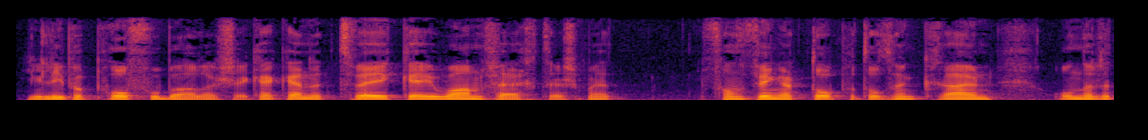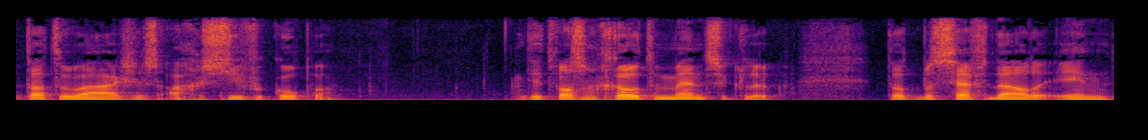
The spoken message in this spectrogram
Hier liepen profvoetballers. Ik herkende twee K1-vechters met van vingertoppen tot hun kruin onder de tatoeages, agressieve koppen. Dit was een grote mensenclub. Dat besef daalde in.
